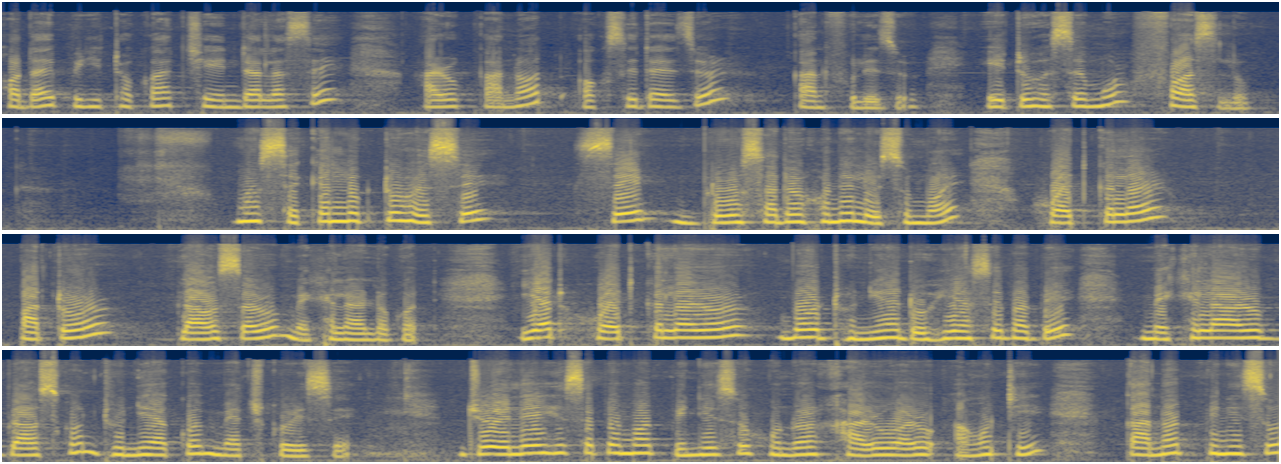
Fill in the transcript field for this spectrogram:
সদায় পিন্ধি থকা চেইনডাল আছে আৰু কাণত অক্সিডাইজৰ কাণফুলিযোৰ এইটো হৈছে মোৰ ফাৰ্ষ্ট লুক মোৰ ছেকেণ্ড লুকটো হৈছে ছেম ব্লু চাদৰখনেই লৈছোঁ মই। হোৱাইট কালাৰ পাটৰ ব্লাউজ আৰু মেখেলাৰ লগত। ইয়াত হোৱাইট কালাৰৰ বৰ ধুনীয়া দহি আছে বাবে মেখেলা আৰু ব্লাউজখন ধুনীয়াকৈ মেটচ কৰিছে। জুৱেলাৰী হিচাপে মই পিন্ধিছোঁ সোণৰ খাৰু আৰু আঙুঠি কাণত পিন্ধিছোঁ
